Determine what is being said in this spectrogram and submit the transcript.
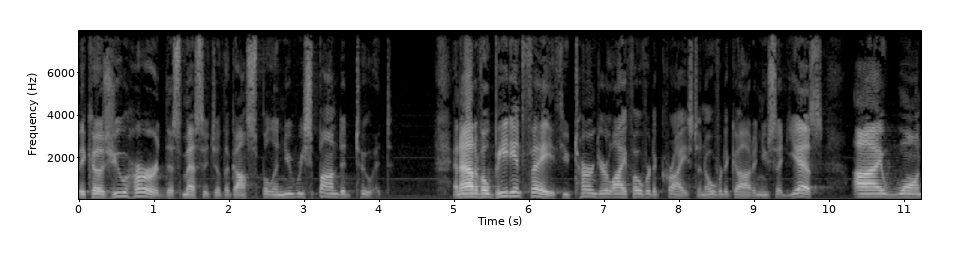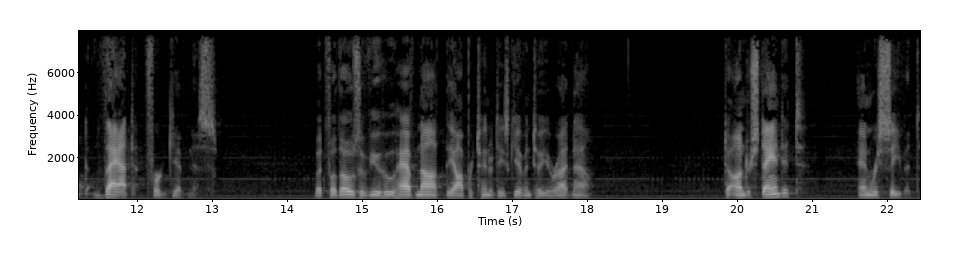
Because you heard this message of the gospel and you responded to it. And out of obedient faith, you turned your life over to Christ and over to God, and you said, Yes, I want that forgiveness. But for those of you who have not, the opportunity is given to you right now to understand it and receive it.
